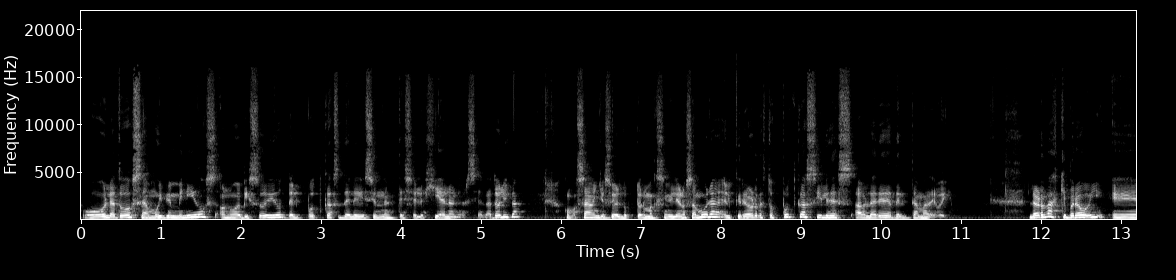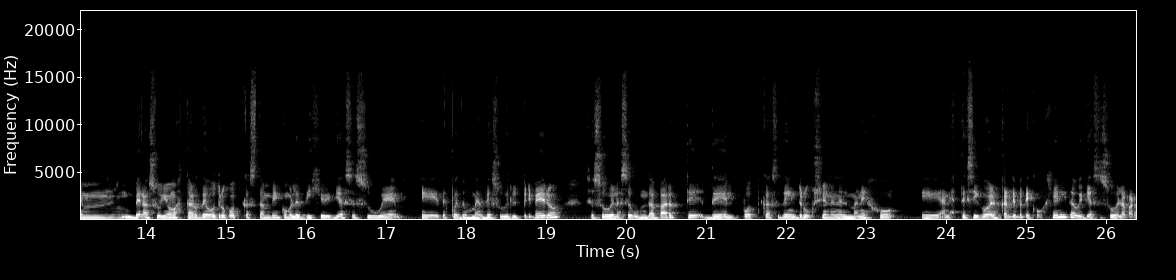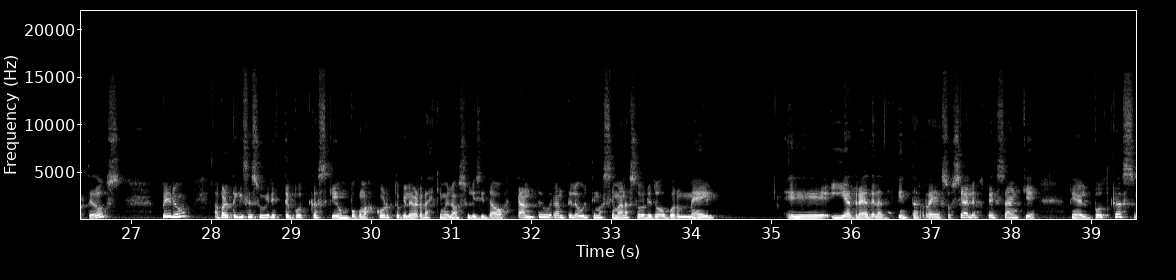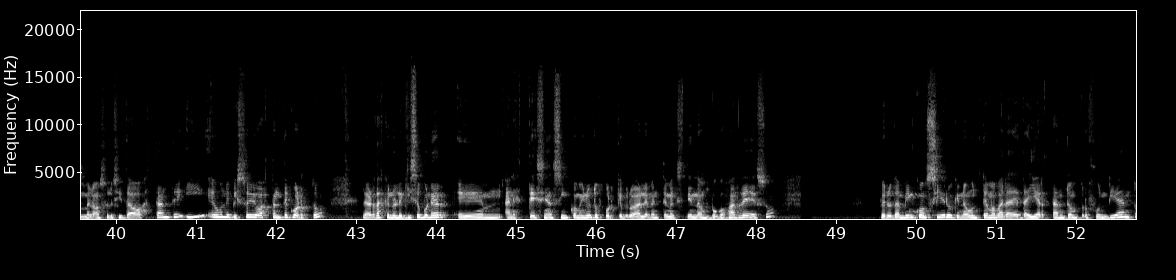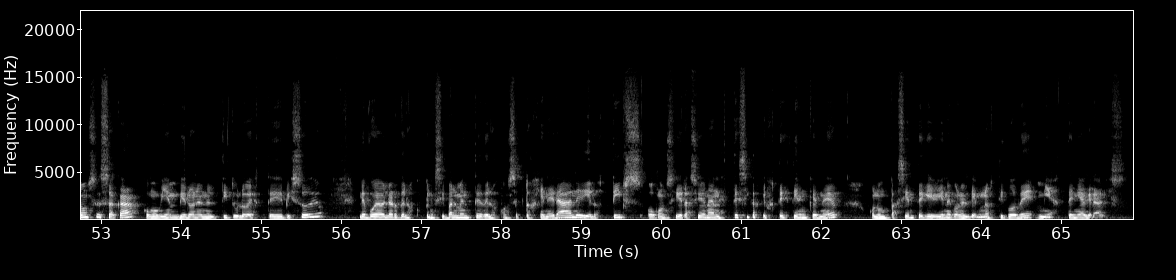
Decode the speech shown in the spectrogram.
Hola a todos, sean muy bienvenidos a un nuevo episodio del podcast de la edición de anestesiología de la Universidad Católica. Como saben, yo soy el doctor Maximiliano Zamora, el creador de estos podcasts, y les hablaré del tema de hoy. La verdad es que para hoy em, verán subido más tarde otro podcast también, como les dije, hoy día se sube, eh, después de un mes de subir el primero, se sube la segunda parte del podcast de introducción en el manejo eh, anestésico de las cardiopatías congénitas, hoy día se sube la parte 2 pero aparte quise subir este podcast que es un poco más corto, que la verdad es que me lo han solicitado bastante durante las últimas semanas, sobre todo por mail eh, y a través de las distintas redes sociales. Ustedes saben que tiene el podcast, me lo han solicitado bastante y es un episodio bastante corto. La verdad es que no le quise poner eh, anestesia en 5 minutos porque probablemente me extienda un poco más de eso pero también considero que no es un tema para detallar tanto en profundidad, entonces acá, como bien vieron en el título de este episodio, les voy a hablar de los, principalmente de los conceptos generales y de los tips o consideraciones anestésicas que ustedes tienen que tener con un paciente que viene con el diagnóstico de miastenia gravis.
